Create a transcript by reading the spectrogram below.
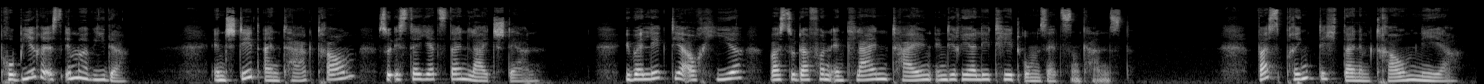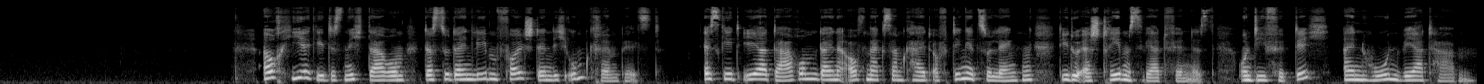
Probiere es immer wieder. Entsteht ein Tagtraum, so ist er jetzt dein Leitstern. Überleg dir auch hier, was du davon in kleinen Teilen in die Realität umsetzen kannst. Was bringt dich deinem Traum näher? Auch hier geht es nicht darum, dass du dein Leben vollständig umkrempelst. Es geht eher darum, deine Aufmerksamkeit auf Dinge zu lenken, die du erstrebenswert findest und die für dich einen hohen Wert haben.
